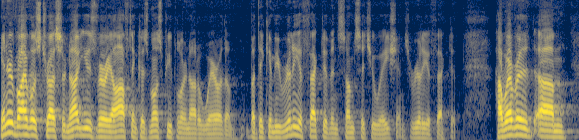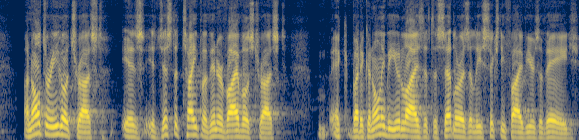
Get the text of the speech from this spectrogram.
Inter vivos trusts are not used very often because most people are not aware of them, but they can be really effective in some situations, really effective. However, um, an alter ego trust is, is just a type of inter vivos trust, but it can only be utilized if the settlor is at least 65 years of age.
